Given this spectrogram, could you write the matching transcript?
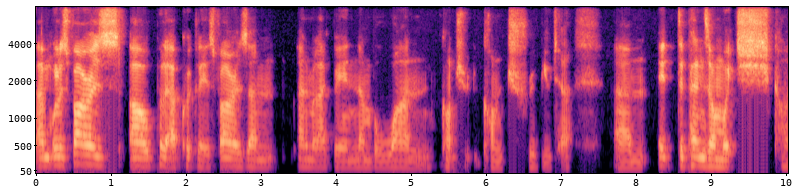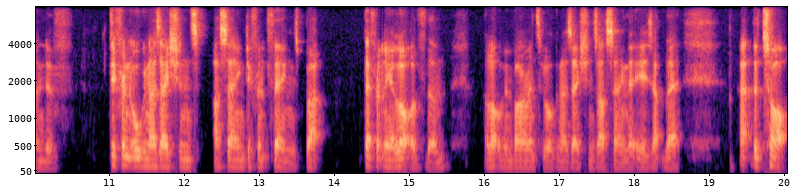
Um, well, as far as I'll pull it up quickly, as far as um, Animal Ag being number one contri- contributor, um, it depends on which kind of different organisations are saying different things, but definitely a lot of them, a lot of environmental organisations are saying that it is up there at the top.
